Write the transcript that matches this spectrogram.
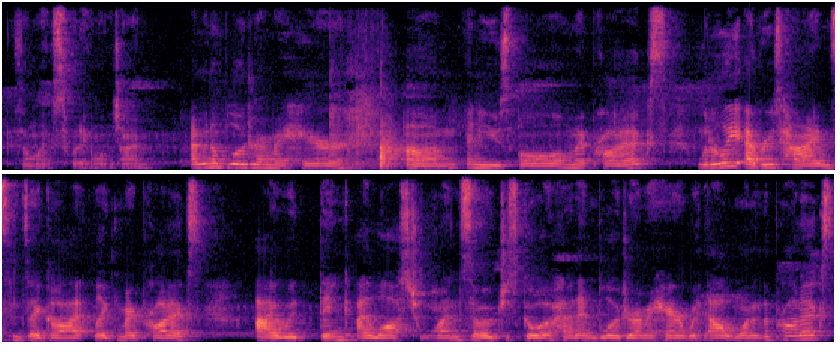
because I'm like sweating all the time. I'm gonna blow dry my hair um, and use all my products. Literally every time since I got like my products, I would think I lost one. So I would just go ahead and blow dry my hair without one of the products.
